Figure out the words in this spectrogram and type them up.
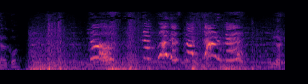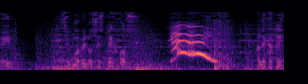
¿Oíste algo? ¡No! ¡No puedes matarme! Mira, Gail. Se mueven los espejos. ¡Dewey! Aléjate.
